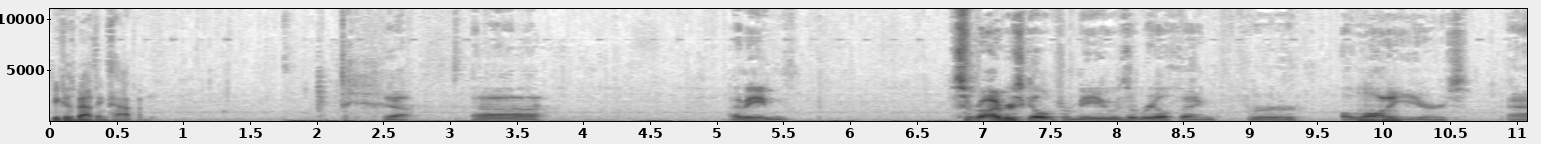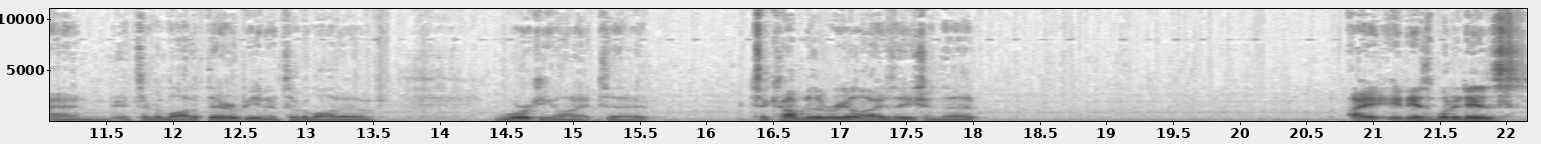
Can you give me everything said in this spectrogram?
because bad things happen. Yeah. Uh, I mean, survivor's guilt for me was a real thing for a lot of years. And it took a lot of therapy and it took a lot of working on it to to come to the realization that I it is what it is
